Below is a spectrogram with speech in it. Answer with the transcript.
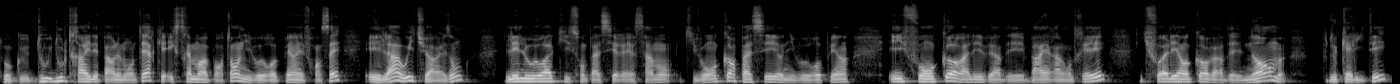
Donc d'où le travail des parlementaires qui est extrêmement important au niveau européen et français. Et là, oui, tu as raison. Les lois qui sont passées récemment, qui vont encore passer au niveau européen, et il faut encore aller vers des barrières à l'entrée, il faut aller encore vers des normes de qualité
